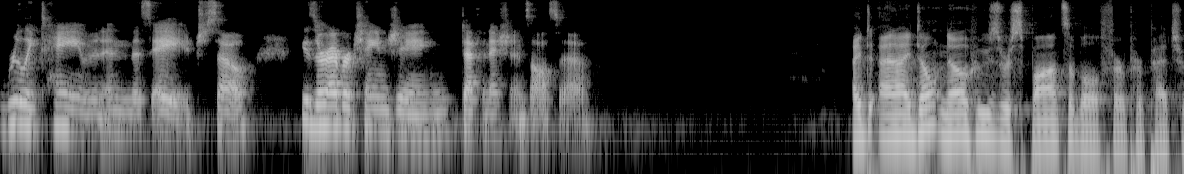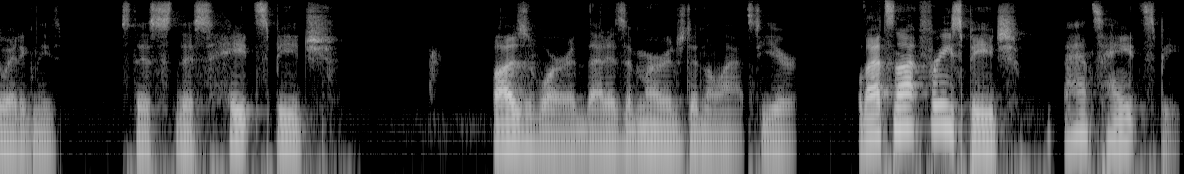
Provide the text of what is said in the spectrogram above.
really tame in this age. So these are ever changing definitions, also. I and I don't know who's responsible for perpetuating these this this hate speech buzzword that has emerged in the last year. Well, that's not free speech. That's hate speech.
